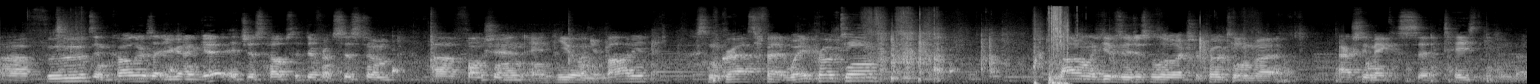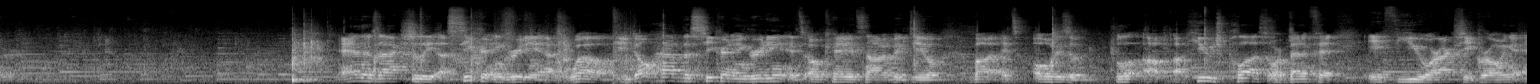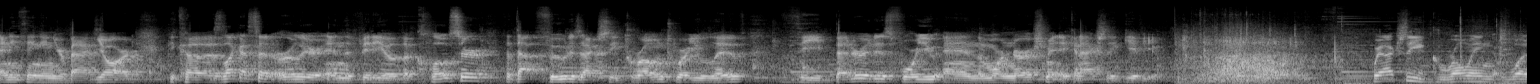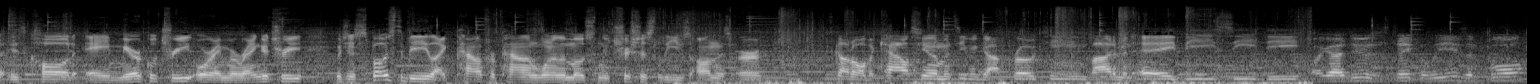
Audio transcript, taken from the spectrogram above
uh, foods and colors that you're gonna get, it just helps a different system uh, function and heal in your body. Some grass-fed whey protein. Not only gives you just a little extra protein, but actually makes it taste even better. And there's actually a secret ingredient as well. If you don't have the secret ingredient, it's okay, it's not a big deal, but it's always a, a, a huge plus or benefit if you are actually growing anything in your backyard because like I said earlier in the video, the closer that that food is actually grown to where you live, the better it is for you and the more nourishment it can actually give you. We're actually growing what is called a miracle tree or a moringa tree, which is supposed to be like pound for pound one of the most nutritious leaves on this earth. It's got all the calcium, it's even got protein, vitamin A, B, C, D. All I gotta do is just take the leaves and pull.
